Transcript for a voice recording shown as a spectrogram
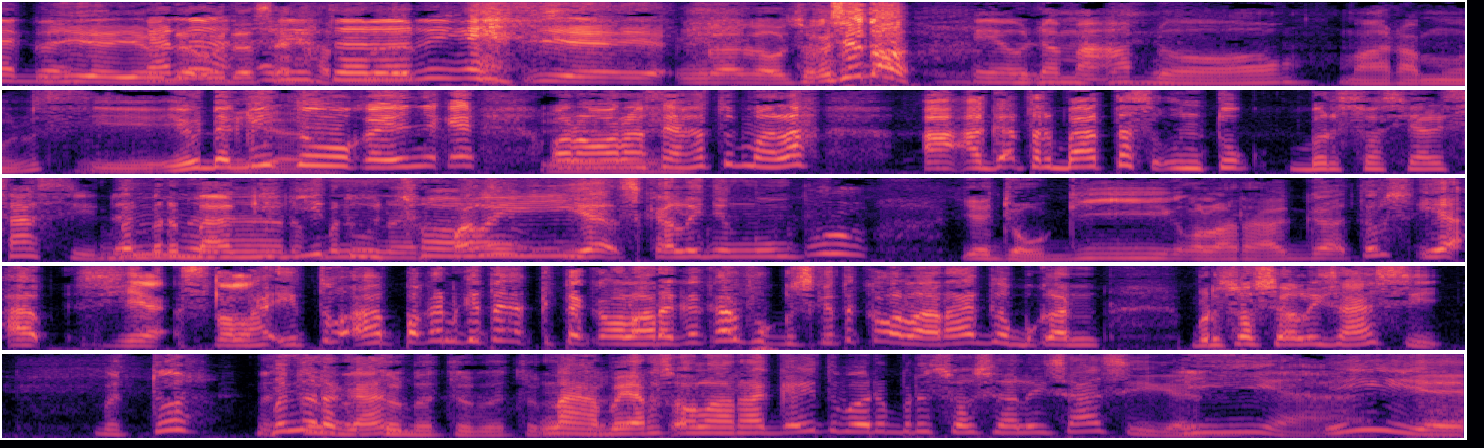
gak gue? Iya, iya udah udah sehat. Iya, iya, enggak enggak usah ke situ. Ya udah maaf dong, marah mulu sih. Ya udah Iya. gitu, kayaknya kayak orang-orang iya. sehat tuh malah uh, agak terbatas untuk bersosialisasi dan Bener, berbagi gitu, bener. coy. Paling ya sekalinya ngumpul ya jogging, olahraga. Terus ya, ya setelah itu apa kan kita kita ke olahraga kan fokus kita ke olahraga bukan bersosialisasi. Betul, betul, Bener betul, kan? Betul, betul, betul. Nah, beres olahraga itu baru bersosialisasi kan. Iya. Iya.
